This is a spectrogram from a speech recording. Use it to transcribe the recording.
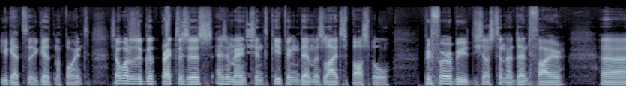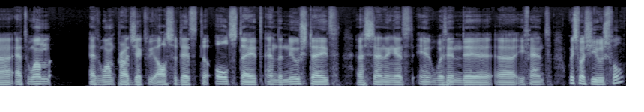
you get you get my point. So what are the good practices? As I mentioned, keeping them as light as possible, preferably just an identifier. Uh, at one at one project, we also did the old state and the new state, uh, sending it in within the uh, event, which was useful.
